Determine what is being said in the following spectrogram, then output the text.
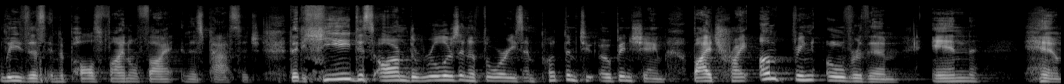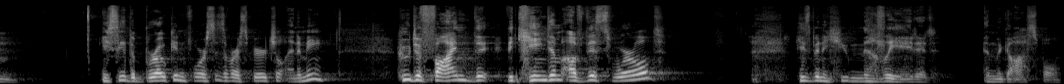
leads us into Paul's final thought in this passage that he disarmed the rulers and authorities and put them to open shame by triumphing over them in him. You see, the broken forces of our spiritual enemy who defined the, the kingdom of this world, he's been humiliated in the gospel.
